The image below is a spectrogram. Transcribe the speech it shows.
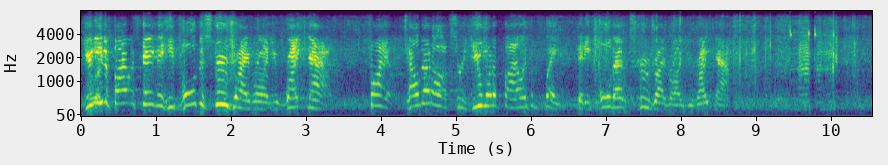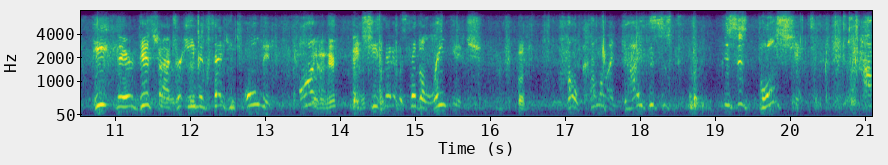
you need to file a statement. He pulled the screwdriver on you right now. File. Tell that officer you want to file a complaint that he pulled that screwdriver on you right now. He, their dispatcher even said he pulled it on us, and she said it was for the linkage. Oh, come on, guys, this is this is bullshit. How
